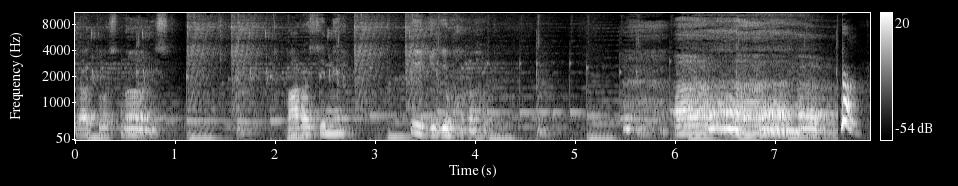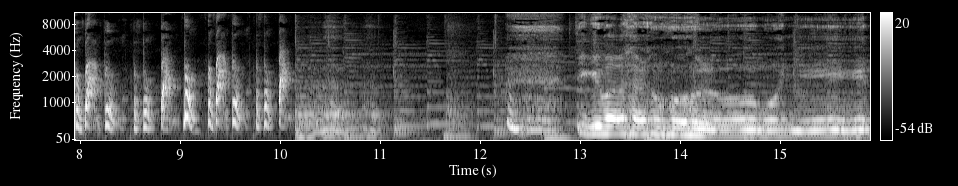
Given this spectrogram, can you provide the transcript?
Seratus nice. Parah sih nih. Ciki Balado. Ah. gimana mulu monyet.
